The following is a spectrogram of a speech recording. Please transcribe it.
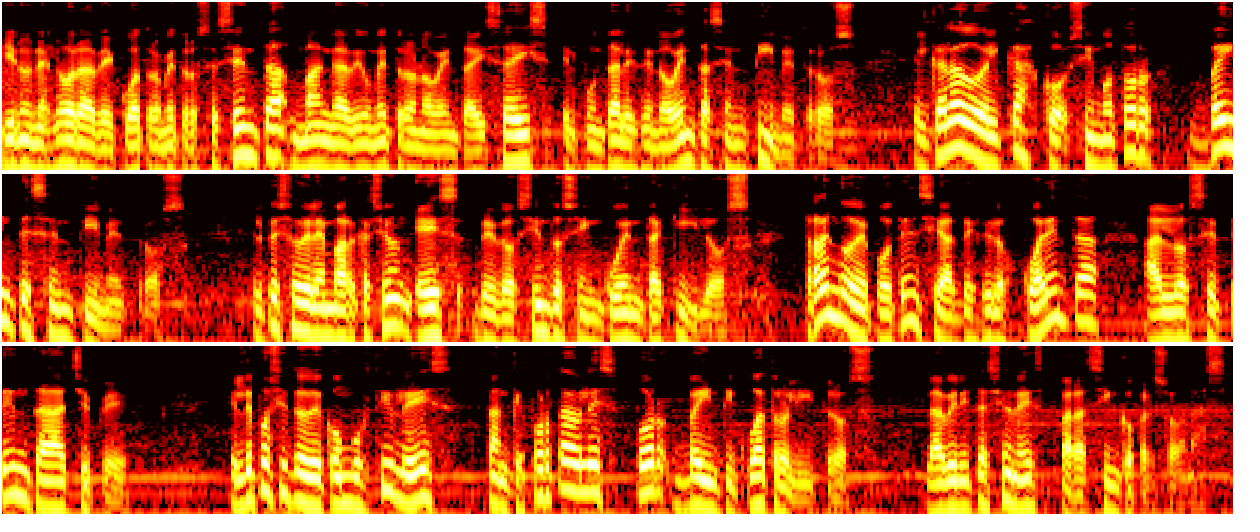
Tiene una eslora de 4,60 metros, manga de 1,96 m, el puntal es de 90 centímetros, el calado del casco sin motor 20 centímetros. El peso de la embarcación es de 250 kilos, rango de potencia desde los 40 a los 70 HP. El depósito de combustible es tanques portables por 24 litros. La habilitación es para 5 personas.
